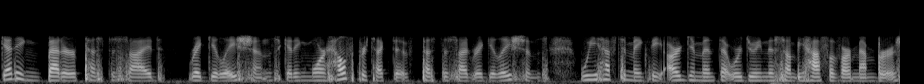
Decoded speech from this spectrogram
getting better pesticide regulations, getting more health protective pesticide regulations, we have to make the argument that we're doing this on behalf of our members.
